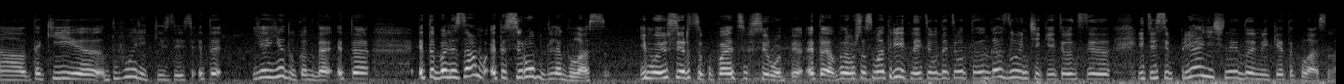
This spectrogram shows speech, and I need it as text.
А, такие дворики здесь. Это я еду, когда это это бальзам, это сироп для глаз. И мое сердце купается в сиропе. Это потому что смотреть на эти вот эти вот газончики, эти вот все, эти все пряничные домики, это классно.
